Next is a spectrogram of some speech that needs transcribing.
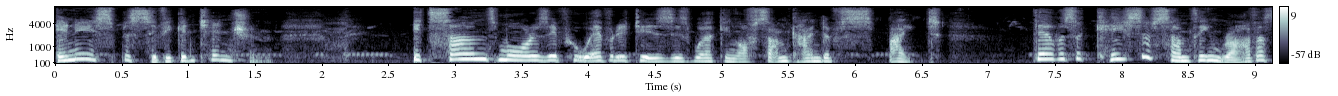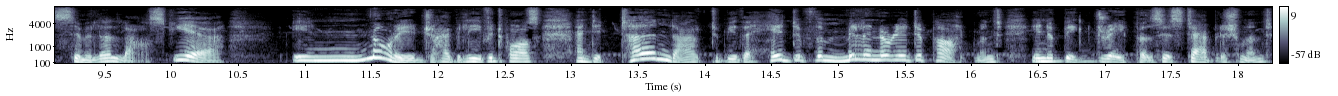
any specific intention. It sounds more as if whoever it is is working off some kind of spite. There was a case of something rather similar last year. In Norwich, I believe it was, and it turned out to be the head of the millinery department in a big draper's establishment.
